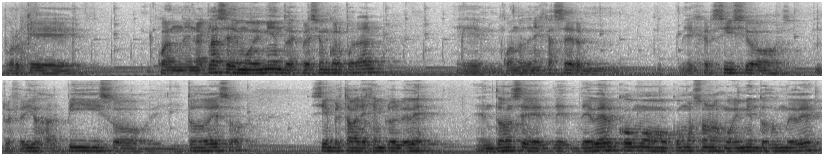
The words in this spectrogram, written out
porque cuando en la clase de movimiento, de expresión corporal, eh, cuando tenés que hacer mm, ejercicios referidos al piso y todo eso, siempre estaba el ejemplo del bebé. Entonces, de, de ver cómo, cómo son los movimientos de un bebé,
